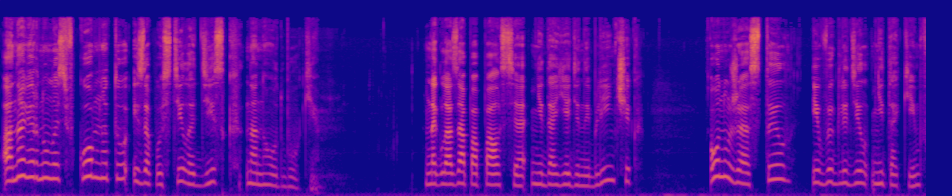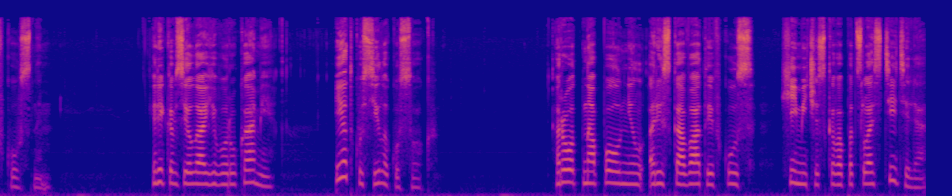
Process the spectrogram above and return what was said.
Она вернулась в комнату и запустила диск на ноутбуке. На глаза попался недоеденный блинчик. Он уже остыл и выглядел не таким вкусным. Рика взяла его руками и откусила кусок. Рот наполнил рисковатый вкус химического подсластителя,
